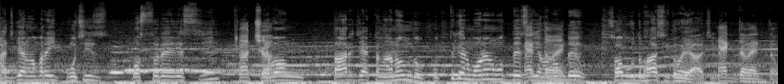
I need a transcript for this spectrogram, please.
আজকে আমরা এই পঁচিশ বছরে এসেছি আচ্ছা। এবং তার যে একটা আনন্দ প্রত্যেকের মনের মধ্যে সেই আনন্দে সব উদ্ভাসিত হয়ে আছে। একদম একদম।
